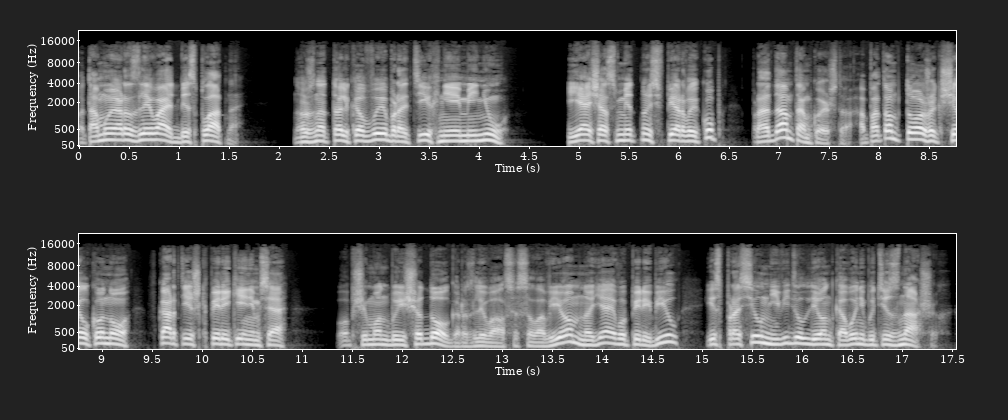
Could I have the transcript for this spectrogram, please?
потому и разливают бесплатно. Нужно только выбрать ихнее меню. Я сейчас метнусь в первый куб, продам там кое-что, а потом тоже к щелкуну в картишке перекинемся. В общем, он бы еще долго разливался соловьем, но я его перебил и спросил, не видел ли он кого-нибудь из наших.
